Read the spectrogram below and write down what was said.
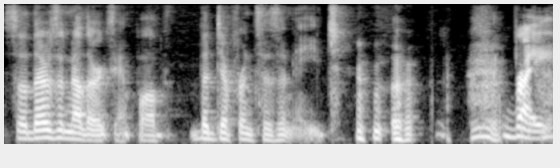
So there's another example of the differences in age. Right.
